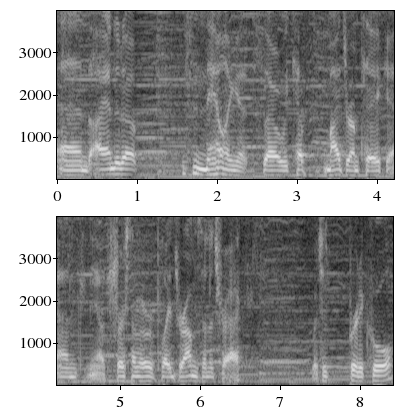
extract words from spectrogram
And I ended up nailing it. So we kept my drum take, and you know, it's the first time I've ever played drums in a track, which is pretty cool.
